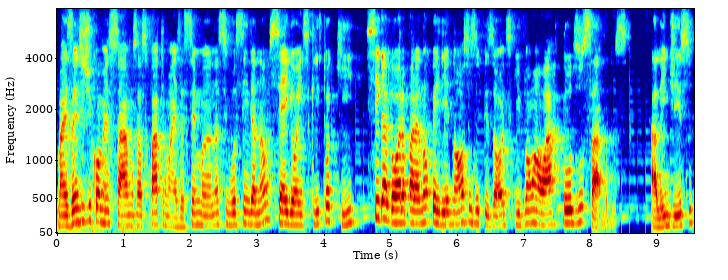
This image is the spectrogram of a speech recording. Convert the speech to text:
Mas antes de começarmos as quatro mais da semana, se você ainda não segue ou é inscrito aqui, siga agora para não perder nossos episódios que vão ao ar todos os sábados. Além disso,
